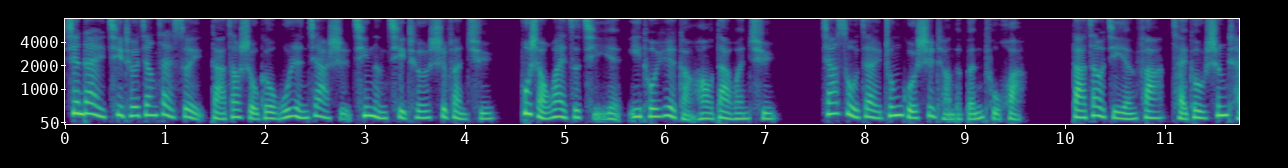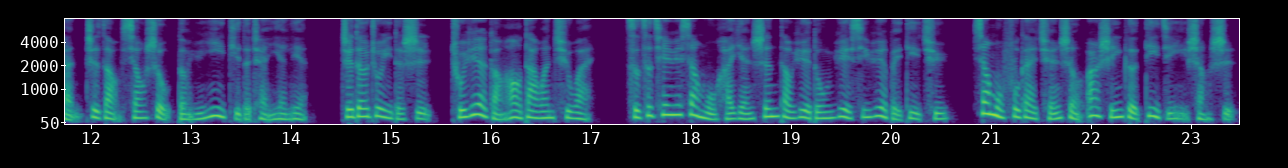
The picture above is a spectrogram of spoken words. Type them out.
现代汽车将在穗打造首个无人驾驶氢能汽车示范区，不少外资企业依托粤港澳大湾区，加速在中国市场的本土化。打造集研发、采购、生产、制造、销售等于一体的产业链。值得注意的是，除粤港澳大湾区外，此次签约项目还延伸到粤东、粤西、粤北地区，项目覆盖全省二十一个地级以上市，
